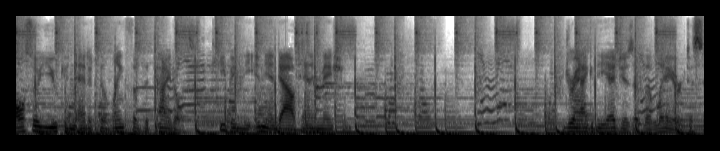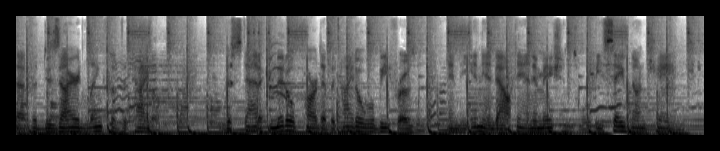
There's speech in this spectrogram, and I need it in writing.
Also you can edit the length of the titles, keeping the in and out animation. Drag the edges of the layer to set the desired length of the title. The static middle part of the title will be frozen, and the in and out animations will be saved unchanged.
